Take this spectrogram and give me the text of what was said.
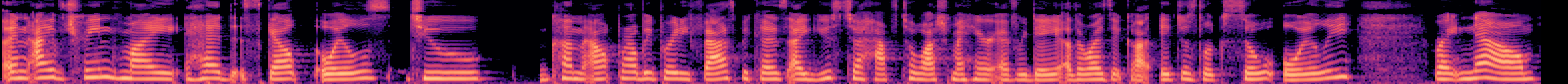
and I have trained my head scalp oils to come out probably pretty fast because I used to have to wash my hair every day otherwise it got it just looks so oily. Right now,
